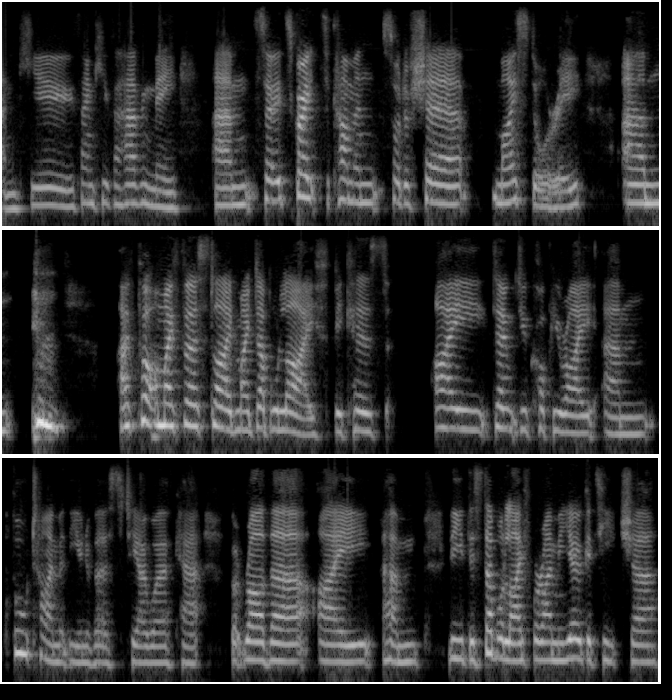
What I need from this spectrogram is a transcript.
Thank you. Thank you for having me. Um, so it's great to come and sort of share my story. Um, I've put on my first slide my double life because I don't do copyright um, full time at the university I work at, but rather I um, lead this double life where I'm a yoga teacher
